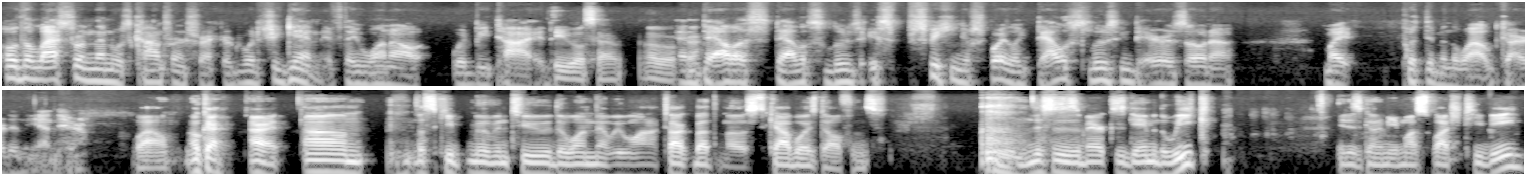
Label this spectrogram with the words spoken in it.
Oh, the last one then was conference record, which again, if they won out, would be tied. The Eagles have. Oh, okay. and Dallas, Dallas losing. Speaking of spoiling, Dallas losing to Arizona might put them in the wild card in the end here. Wow. Okay. All right. Um, let's keep moving to the one that we want to talk about the most: Cowboys Dolphins. this is America's game of the week. It is going to be must-watch TV,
